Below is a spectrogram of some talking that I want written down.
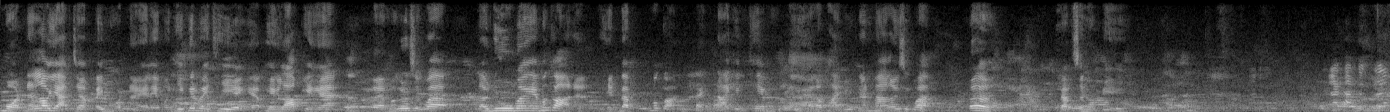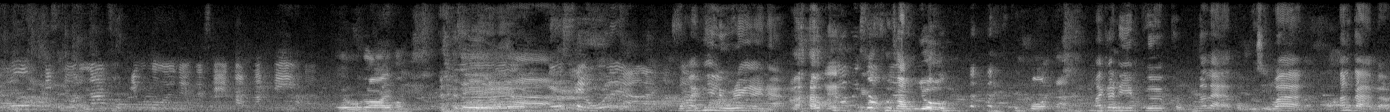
โหมดนั้นเราอยากจะไปโหมดไหนอะไรบางทีขึ้นเวทีอย่างเงี้ยเพลงล็อกอย่างเงี้ยเออมันก็รู้สึกว่าเราดูมาไงเมื่อก่อนอะเห็นแบบเมื่อก่อนแต่งตาเข้มๆอะไรเงี้ยเราผ่านยุคนั้นมาก็รู้สึกว่า เออแบบสนุกดีอาถามถึงเรื่องรูปที่โพสต์ล่าสุดเอวโรยเนี่ยกระแสตอบรับดีนะเอวรอยของเจค่ะดูเสียวเลยอะทำไมพี่รู้ได้ไงเนี่ยคุณมองอยู่คุณ โพสต์นะไม่ก็ดีคือผมนั่นแหละ ผมรู้สึกว่าตั้งแต่แบบ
